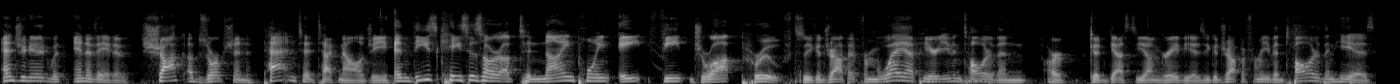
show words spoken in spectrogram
engineered with innovative shock absorption patented technology. And these cases are up to 9.8 feet drop proof. So you can drop it from way up here, even taller than our good guest Yung Gravy is. You could drop it from even taller than he is,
